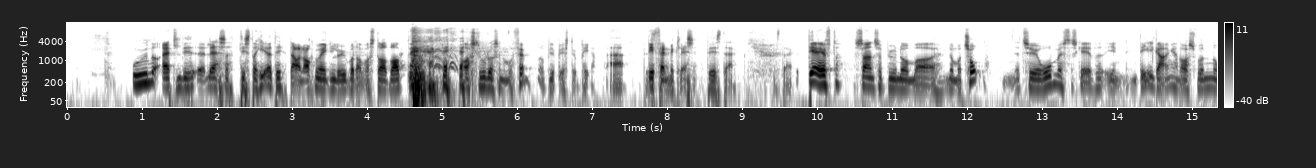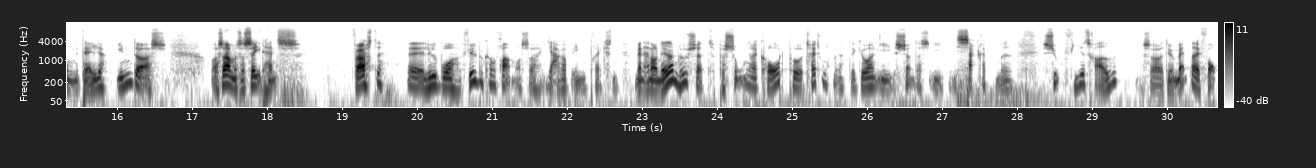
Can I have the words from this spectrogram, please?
uden at lade sig distrahere det. Der var nok nogle enkelte løber, der var stoppet op der, og slutter som nummer 5 og bliver bedste europæer. Ja, det, er det er fandme klasse. Det er stærkt. Det er stærkt. Derefter så er han så blevet nummer, nummer to til Europamesterskabet en, en del gange. Han har også vundet nogle medaljer indendørs. Og så har man så set hans første øh, lillebror Philip kom frem, og så Jakob Ingebrigtsen. Men han har jo netop nu sat personlig rekord på 3000 meter. Det gjorde han i søndags i, i Zagreb med 7.34 så det er jo mand, der er i form.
